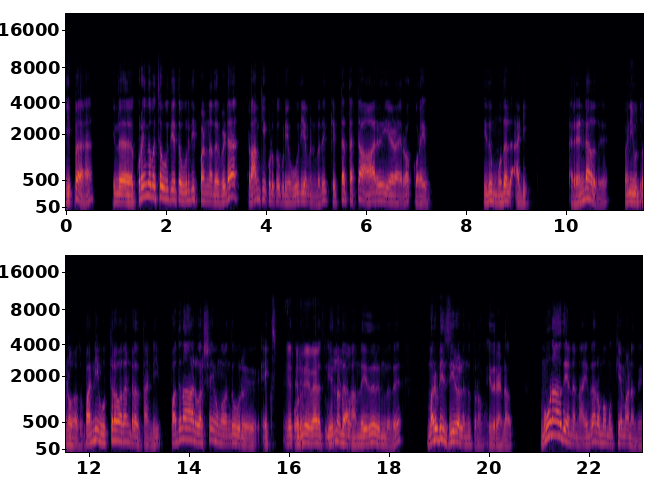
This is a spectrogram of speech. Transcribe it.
இப்ப இந்த குறைந்தபட்ச ஊதியத்த உறுதி பண்ணத விட ராம்கி குடுக்கக்கூடிய ஊதியம் என்பது கிட்டத்தட்ட ரூ. 6, 7,000 குறைவு. இது முதல் அடி. 2வது பணி உத்தரவாதம். பணி உத்தரவாதம்ன்றத தாண்டி 16 வருஷம் இவங்க வந்து ஒரு எக்ஸ் ஏற்கனவே வேலை இருந்த. அந்த இது இருந்தது. மறுபடியும் 0லேருந்து தொடங்கும். இது 2வது. 3வது என்னன்னா, இதுதான் ரொம்ப முக்கியமானது.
